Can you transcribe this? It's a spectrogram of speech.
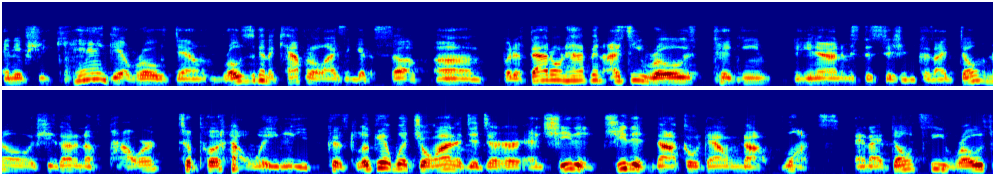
And if she can get Rose down, Rose is gonna capitalize and get a sub. Um, but if that don't happen, I see Rose taking the unanimous decision because I don't know if she's got enough power to put out Weili. Because look at what Joanna did to her, and she did she did not go down not once. And I don't see Rose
